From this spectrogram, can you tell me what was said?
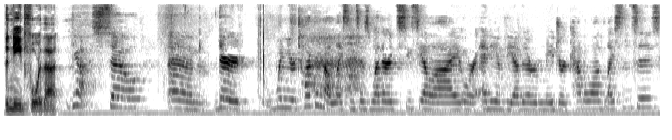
the need for that. Yeah. So um, there, when you're talking about licenses, whether it's CCLI or any of the other major catalog licenses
